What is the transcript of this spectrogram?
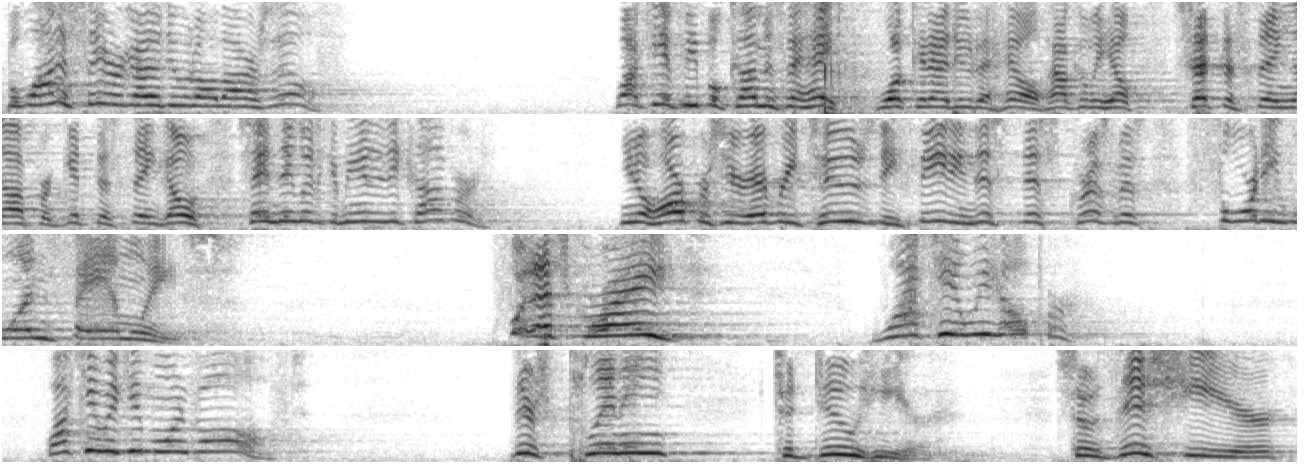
but why does Sarah got to do it all by herself? Why can't people come and say, hey, what can I do to help? How can we help set this thing up or get this thing going? Same thing with the community cupboard. You know, Harper's here every Tuesday feeding this, this Christmas 41 families. That's great. Why can't we help her? Why can't we get more involved? There's plenty to do here. So this year,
